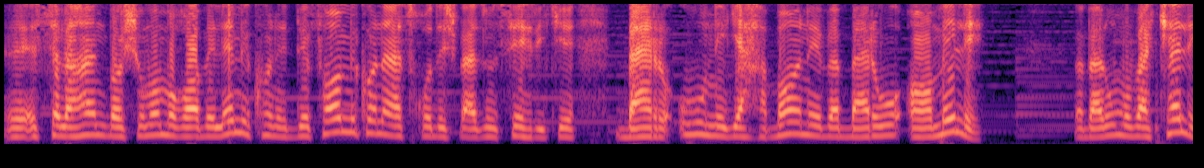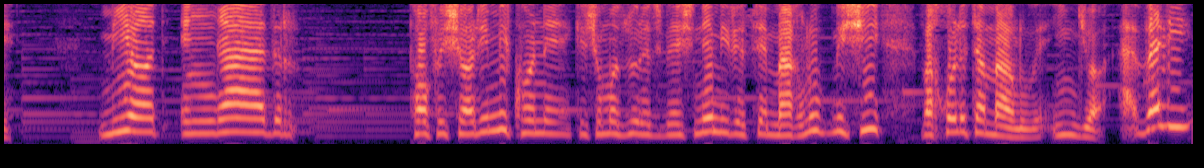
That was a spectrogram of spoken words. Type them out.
اصطلاحا با شما مقابله می‌کنه دفاع می‌کنه از خودش و از اون سحری که بر او نگهبانه و بر او عامله و بر او موکله. میاد انقدر پافشاری می‌کنه که شما زورت بهش نمی‌رسه مغلوب میشی و خودت هم مغلوبه. اینجا. ولی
